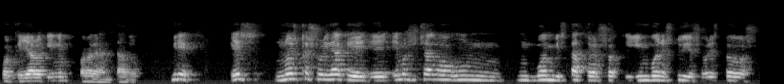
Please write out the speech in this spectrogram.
porque ya lo tienen por adelantado. Mire, es, no es casualidad que eh, hemos echado un, un, buen vistazo y un buen estudio sobre estos,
